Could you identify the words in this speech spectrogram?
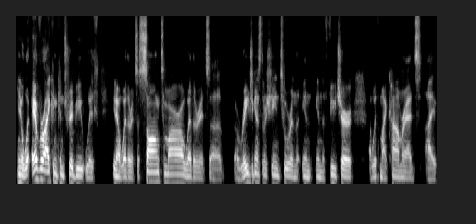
you know, whatever I can contribute with, you know, whether it's a song tomorrow, whether it's a, a Rage Against the Machine tour in the, in, in the future uh, with my comrades, I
